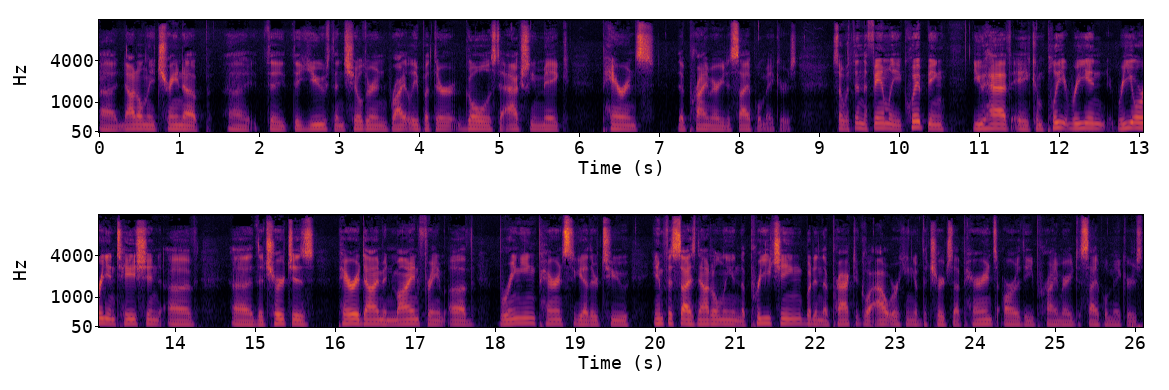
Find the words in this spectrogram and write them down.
uh, not only train up uh, the the youth and children rightly, but their goal is to actually make parents the primary disciple makers. So within the family equipping, you have a complete re- reorientation of uh, the church's paradigm and mind frame of bringing parents together to emphasize not only in the preaching but in the practical outworking of the church that parents are the primary disciple makers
